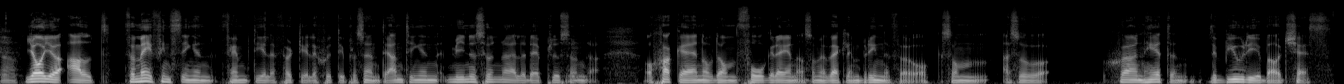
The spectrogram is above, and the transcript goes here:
Ja. Jag gör allt, för mig finns det ingen 50 eller 40 eller 70 procent, det är antingen minus 100 eller det är plus 100. Mm. Och schack är en av de få grejerna som jag verkligen brinner för och som, alltså skönheten, the beauty about chess,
